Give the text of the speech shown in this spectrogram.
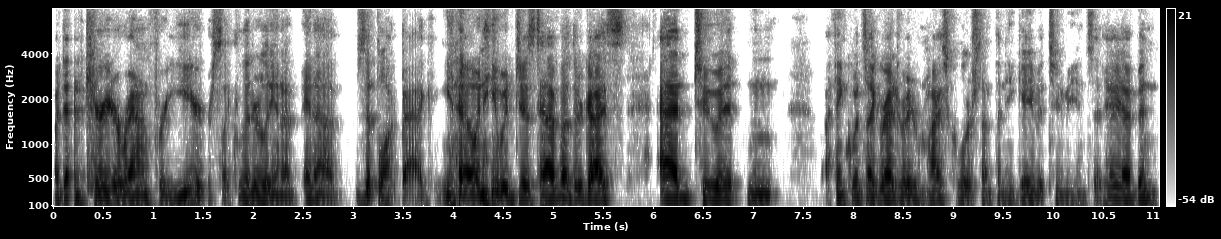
My dad carried around for years, like literally in a in a Ziploc bag, you know, and he would just have other guys add to it. And I think once I graduated from high school or something, he gave it to me and said, "Hey, I've been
